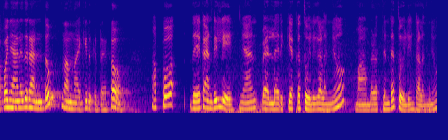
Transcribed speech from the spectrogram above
അപ്പോൾ ഞാനിത് രണ്ടും നന്നാക്കി എടുക്കട്ടെ കേട്ടോ അപ്പോൾ ദേ കണ്ടില്ലേ ഞാൻ വെള്ളരിക്കൊക്കെ തൊലി കളഞ്ഞു മാമ്പഴത്തിന്റെ തൊലിയും കളഞ്ഞു.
